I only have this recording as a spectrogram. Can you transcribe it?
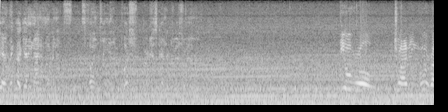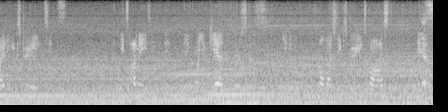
yeah, I think like any 911, it's it's fun to either push or just kind of cruise around. The overall driving or riding experience, it's it's amazing. It, it, what you get versus you know how much the experience cost. It's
